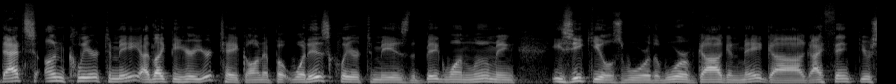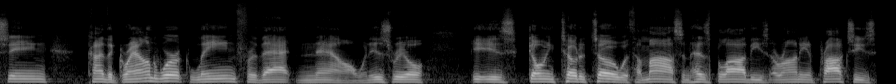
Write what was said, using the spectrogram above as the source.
that's unclear to me. I'd like to hear your take on it. But what is clear to me is the big one looming Ezekiel's war, the war of Gog and Magog. I think you're seeing kind of the groundwork laying for that now when Israel is going toe to toe with Hamas and Hezbollah, these Iranian proxies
